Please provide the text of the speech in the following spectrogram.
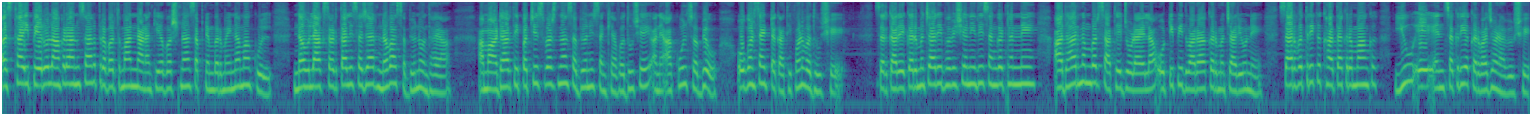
અસ્થાયી પેરોલ આંકડા અનુસાર પ્રવર્તમાન નાણાકીય વર્ષના સપ્ટેમ્બર મહિનામાં કુલ નવ લાખ સડતાલીસ હજાર નવા સભ્યો નોંધાયા. આમાં અઢારથી પચીસ વર્ષના સભ્યોની સંખ્યા વધુ છે અને આ કુલ સભ્યો ઓગણસાઠ ટકાથી પણ વધુ છે. સરકારે કર્મચારી ભવિષ્ય નિધિ સંગઠનને આધાર નંબર સાથે જોડાયેલા ઓટીપી દ્વારા કર્મચારીઓને સાર્વત્રિક ખાતા ક્રમાંક યુએએન સક્રિય કરવા જણાવ્યું છે.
